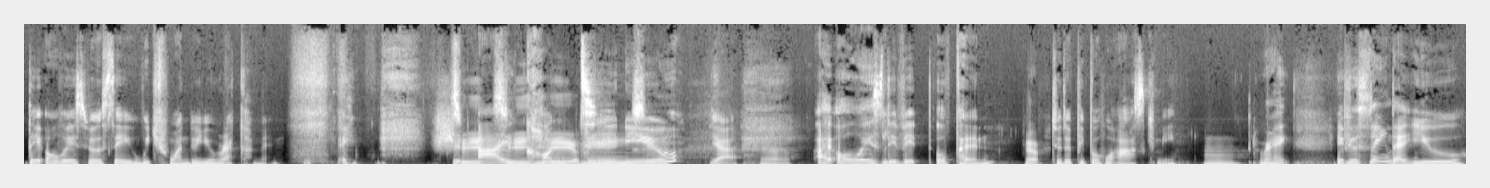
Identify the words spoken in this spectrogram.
they always will say, which one do you recommend? Okay. Should See, I see, yay or nay, continue? Yeah. Yeah. I always leave it open Yep. to the people who ask me. Mm. Right. If you think that you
